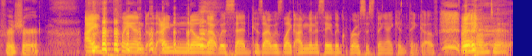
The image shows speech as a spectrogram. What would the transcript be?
for sure. i planned i know that was said because i was like i'm gonna say the grossest thing i can think of I loved it.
